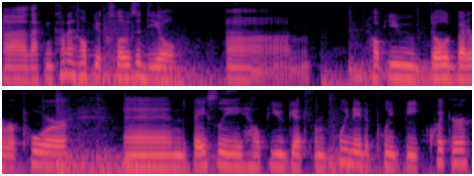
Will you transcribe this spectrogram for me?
uh, that can kind of help you close a deal, um, help you build better rapport, and basically help you get from point A to point B quicker.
